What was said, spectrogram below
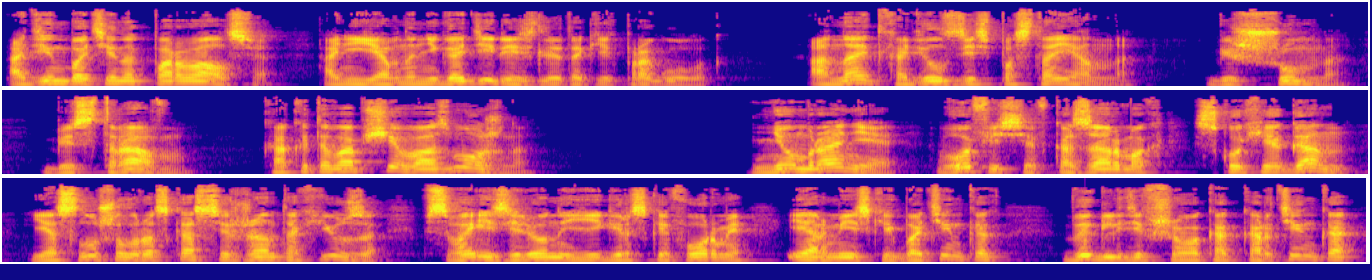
Один ботинок порвался, они явно не годились для таких прогулок. А Найт ходил здесь постоянно, бесшумно, без травм. Как это вообще возможно? Днем ранее в офисе в казармах Скохьяган я слушал рассказ сержанта Хьюза в своей зеленой егерской форме и армейских ботинках, выглядевшего как картинка,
